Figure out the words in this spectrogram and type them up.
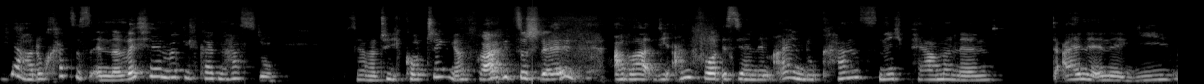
Ja, du kannst es ändern. Welche Möglichkeiten hast du? Ja natürlich Coaching, ja, Frage zu stellen. Aber die Antwort ist ja in dem einen, du kannst nicht permanent deine Energie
